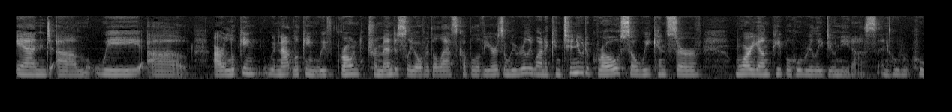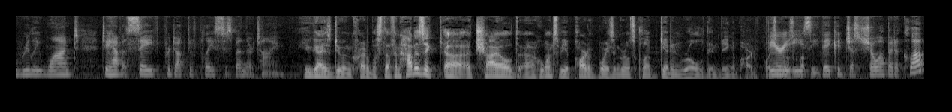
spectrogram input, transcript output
And um, we uh, are looking, we're not looking, we've grown tremendously over the last couple of years, and we really want to continue to grow so we can serve more young people who really do need us and who, who really want to have a safe, productive place to spend their time. You guys do incredible stuff. And how does a, uh, a child uh, who wants to be a part of Boys and Girls Club get enrolled in being a part of Boys Very and Girls Club? Very easy. They could just show up at a club.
